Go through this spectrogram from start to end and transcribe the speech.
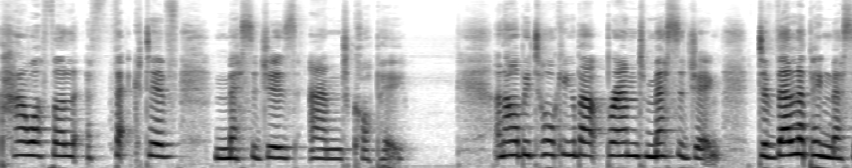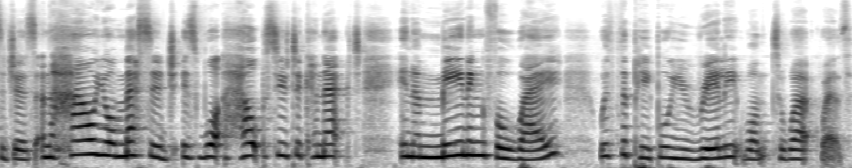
powerful, effective messages and copy. And I'll be talking about brand messaging, developing messages, and how your message is what helps you to connect in a meaningful way with the people you really want to work with.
